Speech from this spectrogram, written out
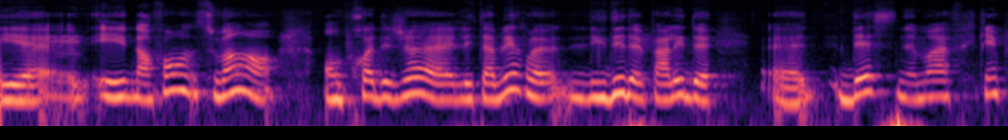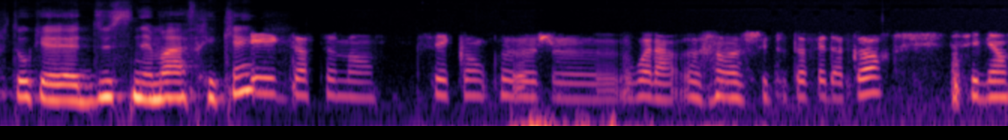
Et, mm-hmm. et dans le fond, souvent, on, pourra déjà l'établir, l'idée de parler de euh, des cinémas africains plutôt que du cinéma africain. Exactement. C'est quand que je voilà, je suis tout à fait d'accord. C'est bien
